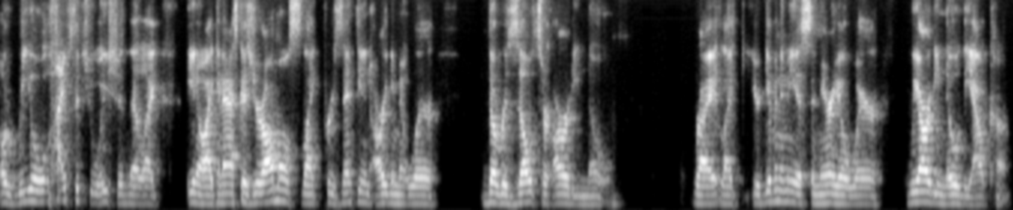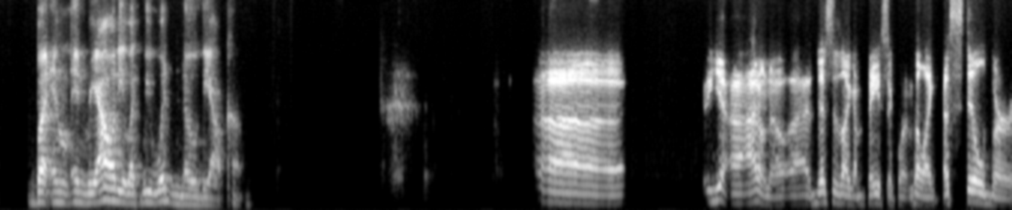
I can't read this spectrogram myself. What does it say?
a real life situation that like you know I can ask because you're almost like presenting an argument where the results are already known, right? Like you're giving me a scenario where we already know the outcome, but in in reality, like we wouldn't know the outcome. Uh, yeah, I, I don't know. Uh, this is like a basic one, but like a stillbirth,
